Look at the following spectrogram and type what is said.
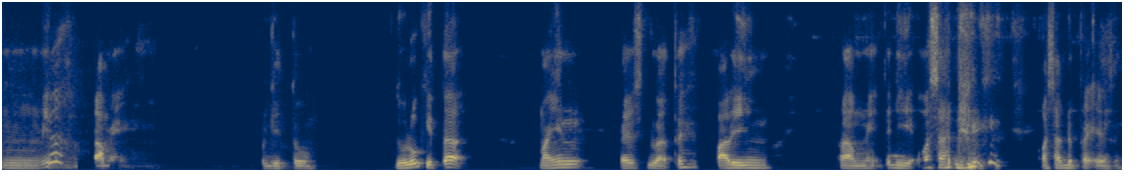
hmm, ya rame. Begitu. Dulu kita main PS2 teh paling rame itu di OSAD. OSAD PS.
